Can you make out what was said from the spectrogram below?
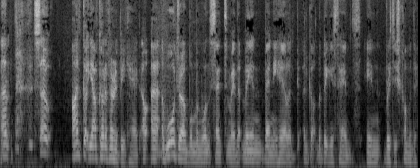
Um, so I've got yeah, I've got a very big head. Oh, uh, a wardrobe woman once said to me that me and Benny Hill had, had got the biggest heads in British comedy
